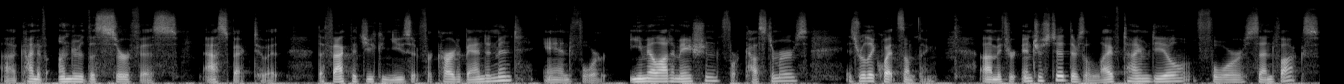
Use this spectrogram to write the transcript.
uh, kind of under the surface aspect to it. The fact that you can use it for cart abandonment and for email automation for customers is really quite something. Um, if you're interested, there's a lifetime deal for SendFox.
